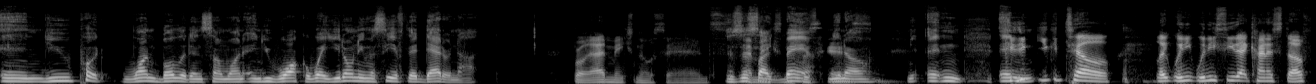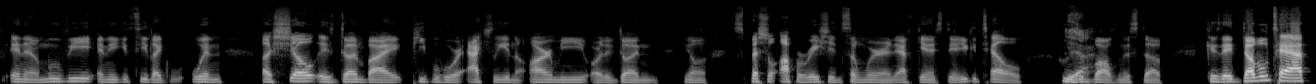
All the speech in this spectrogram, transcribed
and you put one bullet in someone and you walk away, you don't even see if they're dead or not. Bro, that makes no sense. It's That just like makes no bam, you know. And and you, you could tell like when you when you see that kind of stuff in a movie and you can see like when a show is done by people who are actually in the army or they've done you know special operations somewhere in afghanistan you can tell who's Yeah. involved in this stuff because they double tap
